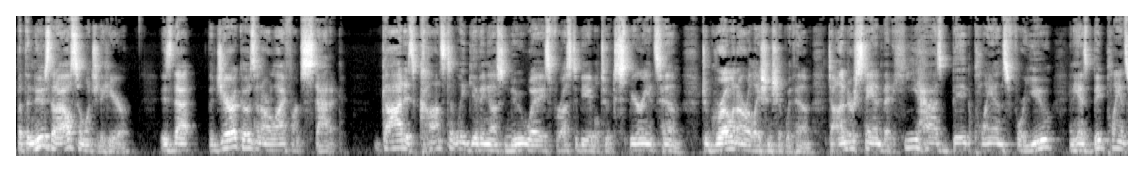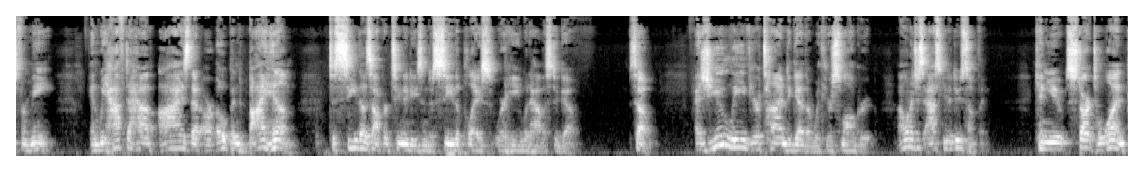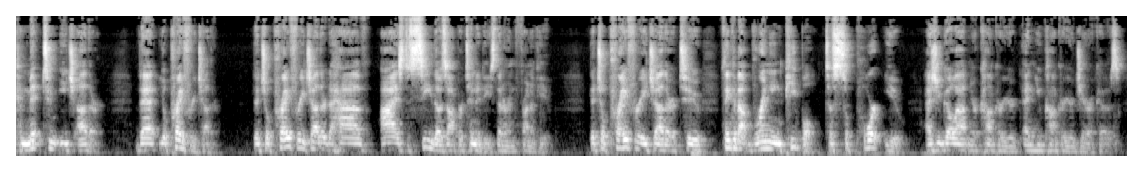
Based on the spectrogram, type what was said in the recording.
But the news that I also want you to hear is that the Jerichos in our life aren't static. God is constantly giving us new ways for us to be able to experience Him, to grow in our relationship with Him, to understand that He has big plans for you and He has big plans for me. And we have to have eyes that are opened by Him to see those opportunities and to see the place where He would have us to go. So, as you leave your time together with your small group, I want to just ask you to do something. Can you start to one, commit to each other, that you'll pray for each other, that you'll pray for each other to have eyes to see those opportunities that are in front of you, that you'll pray for each other to think about bringing people to support you as you go out and you conquer your and you conquer your Jerichos.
